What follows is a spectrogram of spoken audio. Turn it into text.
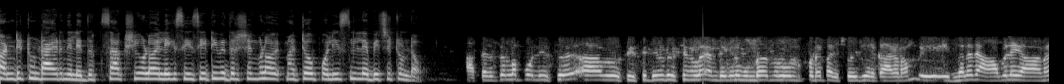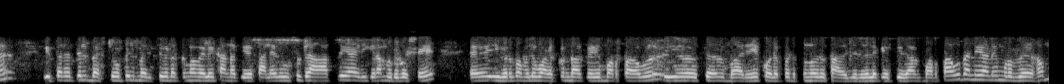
കണ്ടിട്ടുണ്ടായിരുന്നില്ലേ? ദൃക്സാക്ഷികളോ അല്ലെങ്കിൽ സി സി ടി വി ദൃശ്യങ്ങളോ മറ്റോ പോലീസിന് ലഭിച്ചിട്ടുണ്ടോ? അത്തരത്തിലുള്ള police C C T V ദൃശ്യങ്ങൾ എന്തെങ്കിലും ഉണ്ടോ എന്നുള്ള ഉൾപ്പെടെ പരിശോധിച്ചത് കാരണം ഇന്നലെ രാവിലെയാണ് ഇത്തരത്തിൽ ബസ് സ്റ്റോപ്പിൽ മരിച്ചു കിടക്കുന്ന നിലയിൽ കണ്ടെത്തിയത്. തലേ ദിവസം രാത്രി ആയിരിക്കണം ഒരുപക്ഷെ ഇവർ തമ്മിൽ വഴക്കുണ്ടാക്കുകയും ഭർത്താവ് ഭാര്യയെ കൊലപ്പെടുത്തുന്ന ഒരു സാഹചര്യത്തിലേക്ക് എത്തിയത്. ഭർത്താവ് തന്നെയാണ് മൃതദേഹം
